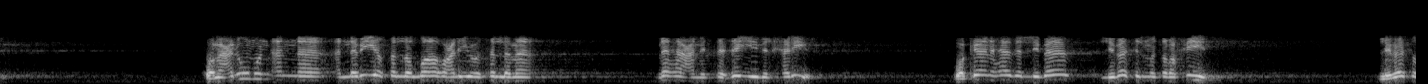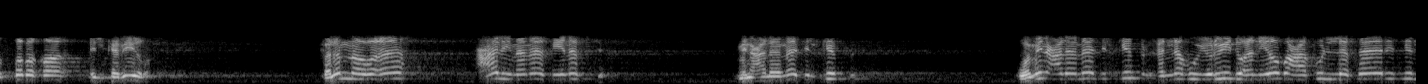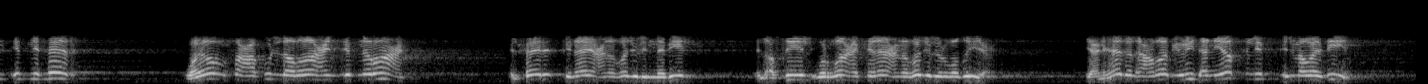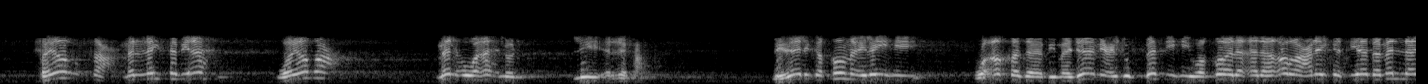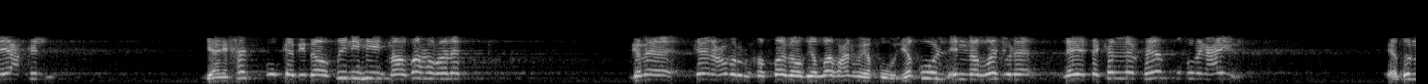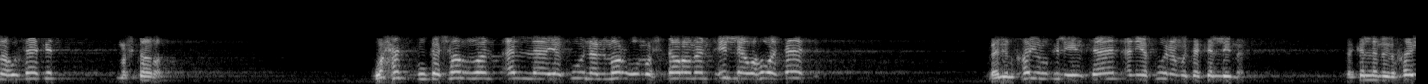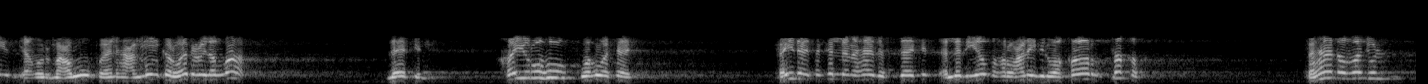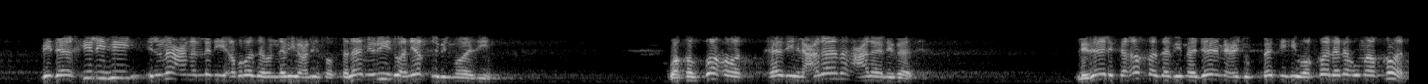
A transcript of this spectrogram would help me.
ومعلوم أن النبي صلى الله عليه وسلم نهى عن التزيي بالحرير وكان هذا اللباس لباس المترفين لباس الطبقة الكبيرة. فلما رآه علم ما في نفسه من علامات الكبر ومن علامات الكبر أنه يريد أن يضع كل فارس ابن فارس ويرفع كل راع ابن راع. الفارس كناية عن الرجل النبيل الأصيل والراعي كناية عن الرجل الوضيع. يعني هذا الأعراب يريد أن يقلب الموازين فيرفع من ليس بأهل ويضع من هو أهل للرفعة؟ لذلك قام إليه وأخذ بمجامع جبته وقال ألا أرى عليك ثياب من لا يعقل؟ يعني حسبك بباطنه ما ظهر لك. كما كان عمر بن الخطاب رضي الله عنه يقول يقول إن الرجل لا يتكلم فيسقط من عينه. يظنه ساكت محترم. وحسبك شرا ألا يكون المرء محترما إلا وهو ساكت بل الخير في الإنسان أن يكون متكلما. تكلم بخير يأمر معروف وينهى عن منكر ويدعو إلى الله. لكن خيره وهو ساكت فإذا تكلم هذا الساكت الذي يظهر عليه الوقار سقط. فهذا الرجل بداخله المعنى الذي أبرزه النبي عليه الصلاة والسلام يريد أن يقلب الموازين. وقد ظهرت هذه العلامة على لباسه. لذلك أخذ بمجامع جبته وقال له ما قال.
